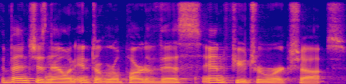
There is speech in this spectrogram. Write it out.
The bench is now an integral part of this and future workshops.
